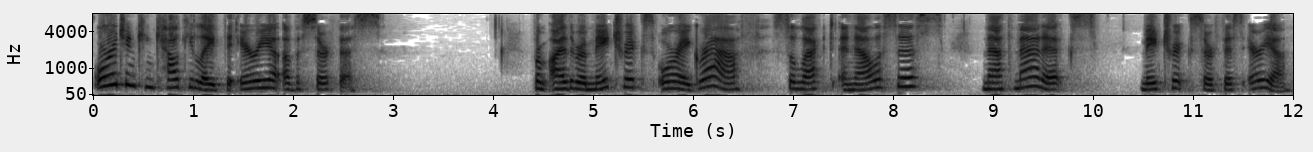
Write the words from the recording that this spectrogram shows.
Origin can calculate the area of a surface. From either a matrix or a graph, select Analysis, Mathematics, Matrix Surface Area.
